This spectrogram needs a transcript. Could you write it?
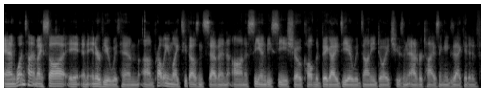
And one time I saw a, an interview with him, um, probably in like 2007, on a CNBC show called The Big Idea with Donny Deutsch, who's an advertising executive.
